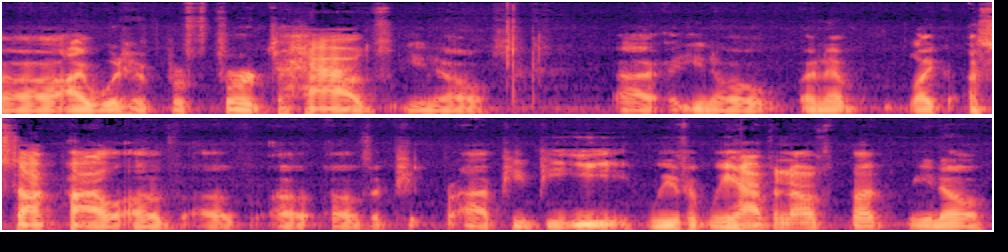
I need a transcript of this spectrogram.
uh, I would have preferred to have you know. Uh, you know, an, a, like a stockpile of of of, of a P, uh, PPE. We've we have enough, but you know,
